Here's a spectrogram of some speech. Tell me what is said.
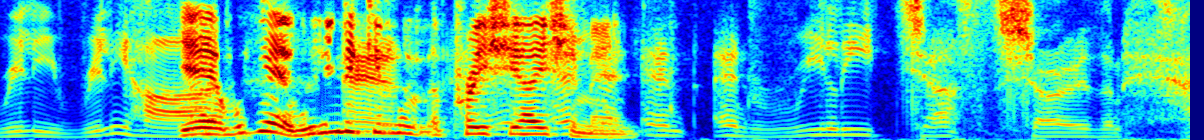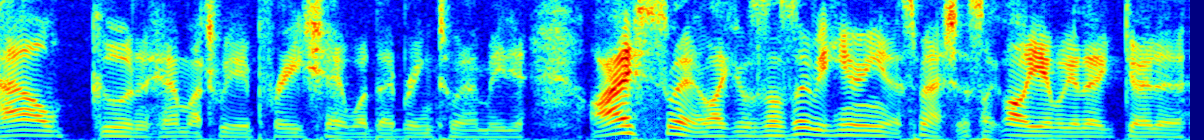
really, really hard. Yeah, well, yeah. We need to give them appreciation, and, man. And, and and really just show them how good and how much we appreciate what they bring to our media. I swear, like as I was overhearing it at Smash, it's like, oh yeah, we're gonna go to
